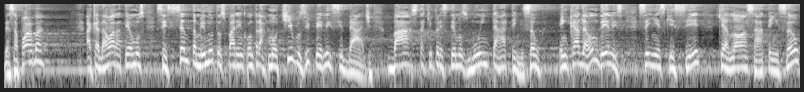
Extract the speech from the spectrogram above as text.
Dessa forma, a cada hora temos 60 minutos para encontrar motivos de felicidade. Basta que prestemos muita atenção em cada um deles, sem esquecer que a nossa atenção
